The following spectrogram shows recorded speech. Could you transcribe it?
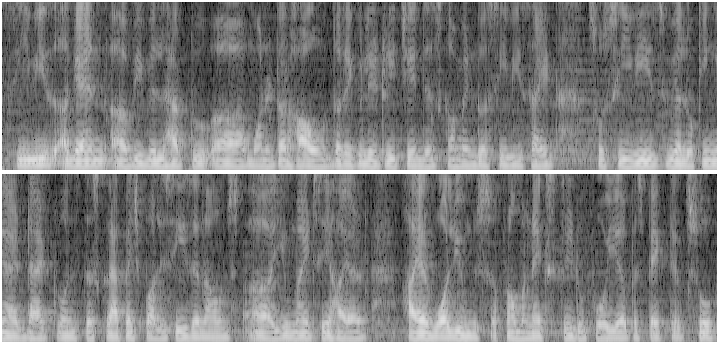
CVs again, uh, we will have to uh, monitor how the regulatory changes come into CV side. So CVs, we are looking at that once the scrappage policy is announced, uh, you might see higher higher volumes from a next three to four year perspective. So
